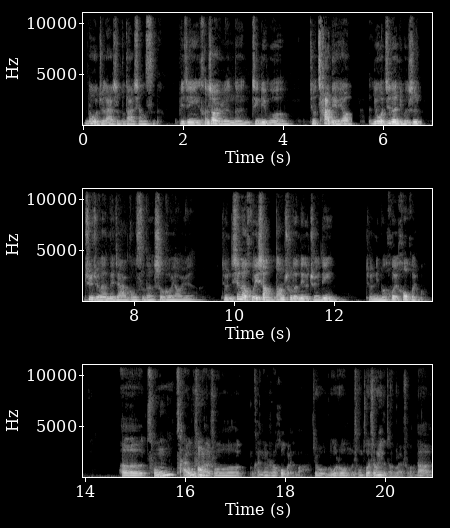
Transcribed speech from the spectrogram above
那我觉得还是不大相似的，毕竟很少有人能经历过，就差点要，因为我记得你们是拒绝了那家公司的收购邀约，就你现在回想当初的那个决定，就你们会后悔吗？呃，从财务上来说，肯定是后悔的吧。就如果说我们从做生意的角度来说，那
